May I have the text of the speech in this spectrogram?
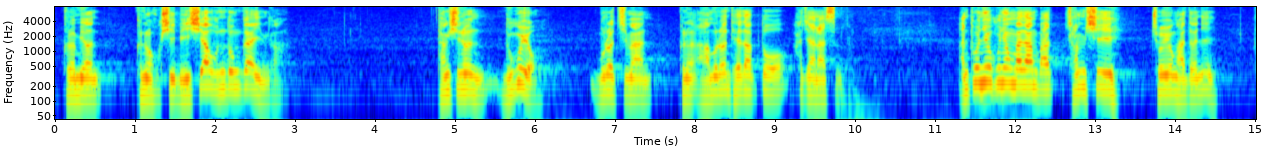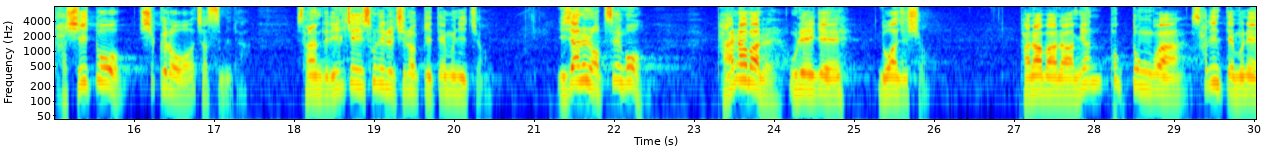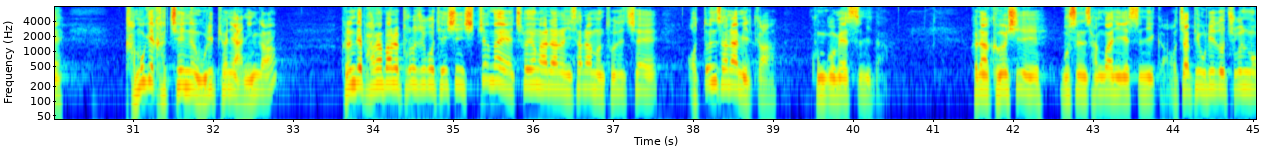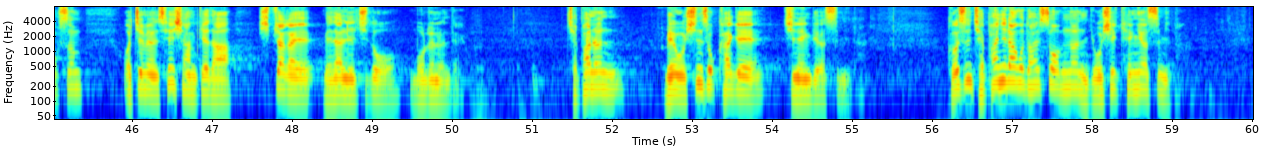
그러면 그는 혹시 메시아 운동가인가? 당신은 누구요? 물었지만 그는 아무런 대답도 하지 않았습니다. 안토니오 군영마당 잠시 조용하더니 다시 또 시끄러워졌습니다. 사람들이 일제히 소리를 질렀기 때문이죠. 이 잔을 없애고 바나바를 우리에게 놓아주시오. 바나바라면 폭동과 살인 때문에 감옥에 갇혀 있는 우리 편이 아닌가? 그런데 바나바를 풀어주고 대신 십자가에 처형하라는 이 사람은 도대체 어떤 사람일까 궁금했습니다. 그러나 그것이 무슨 상관이겠습니까? 어차피 우리도 죽은 목숨 어쩌면 셋이 함께 다 십자가에 매달릴지도 모르는데 재판은 매우 신속하게 진행되었습니다. 그것은 재판이라고도 할 수 없는 요식 행위였습니다.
